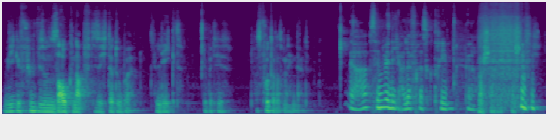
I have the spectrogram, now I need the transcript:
wie gefühlt wie so ein Saugnapf, die sich da drüber legt über die, das Futter, was man hinhält. Ja, sind wir nicht alle fressgetrieben? Genau. Wahrscheinlich. wahrscheinlich.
